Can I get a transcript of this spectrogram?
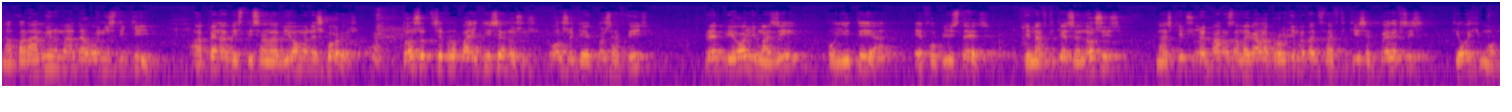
να παραμείνουμε ανταγωνιστικοί απέναντι στις αναδυόμενες χώρες τόσο της Ευρωπαϊκής Ένωσης όσο και εκτός αυτής πρέπει όλοι μαζί, πολιτεία, εφοπλιστές και ναυτικές ενώσεις να σκύψουμε πάνω στα μεγάλα προβλήματα της ναυτικής εκπαίδευσης και όχι μόνο.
